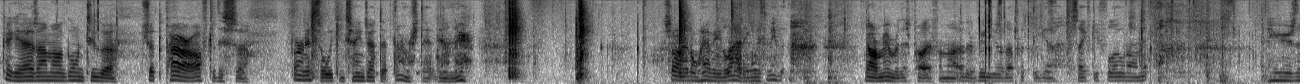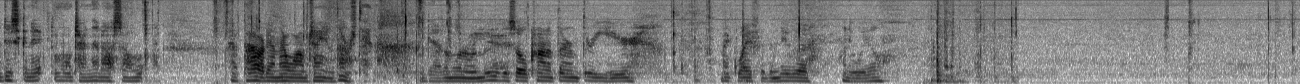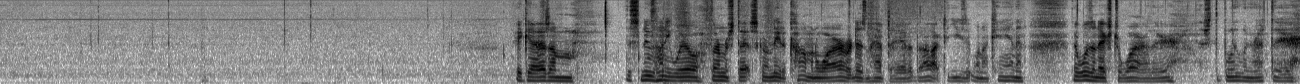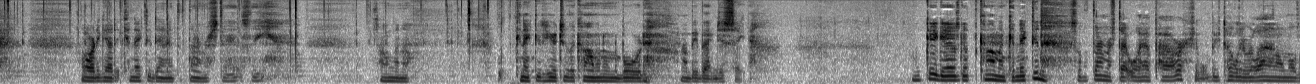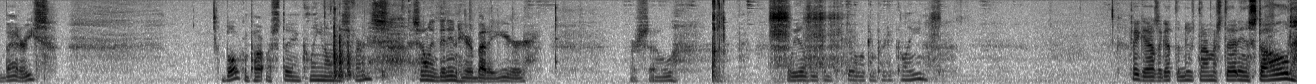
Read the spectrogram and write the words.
Okay guys, I'm uh, going to uh, shut the power off to this uh, furnace so we can change out that thermostat down there. Sorry I don't have any lighting with me, but y'all remember this probably from my other videos. I put the uh, safety float on it. And here's the disconnect. I'm going to turn that off so I won't have power down there while I'm changing the thermostat. Okay guys, I'm going to remove this old Chronotherm 3 here. Make way for the new uh, Honeywell. Hey guys, I'm this new Honeywell thermostat's going to need a common wire, or it doesn't have to have it, but I like to use it when I can. And there was an extra wire there. There's the blue one right there. I already got it connected down at the thermostat, see? So I'm going to connect it here to the common on the board. I'll be back in just a second. Okay guys, got the common connected, so the thermostat will have power. so It won't be totally relying on those batteries bowl compartment's staying clean on this furnace. It's only been in here about a year or so. Wheels looking still looking pretty clean. Okay guys, I got the new thermostat installed.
